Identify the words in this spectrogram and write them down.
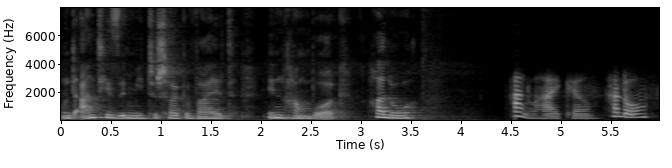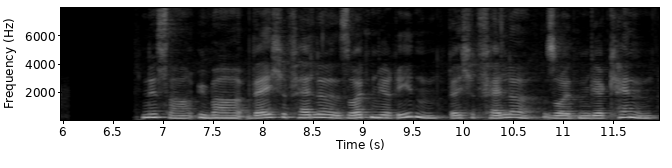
und antisemitischer Gewalt in Hamburg. Hallo. Hallo Heike. Hallo. Nissa, über welche Fälle sollten wir reden? Welche Fälle sollten wir kennen?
